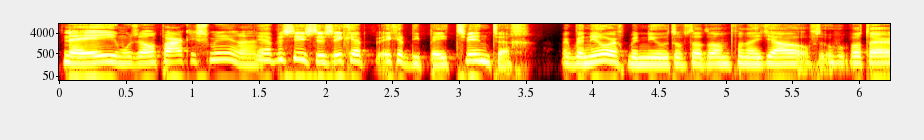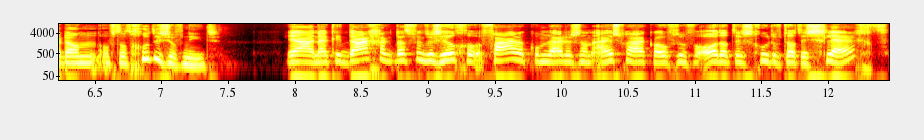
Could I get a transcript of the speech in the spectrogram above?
Nee, je moet wel een paar keer smeren. Ja, precies. Dus ik heb, ik heb die P20. Maar ik ben heel erg benieuwd of dat dan vanuit jou, of, wat daar dan, of dat goed is of niet. Ja, nou, kijk, daar ga ik, dat vind ik dus heel gevaarlijk om daar dus dan uitspraken over te doen van oh, dat is goed of dat is slecht.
